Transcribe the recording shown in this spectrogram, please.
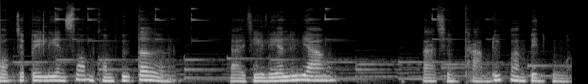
บอกจะไปเรียนซ่อมคอมพิวเตอร์นะได้ที่เรียนหรือยัง ตาเฉิมถามด้วยความเป็นห่วง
